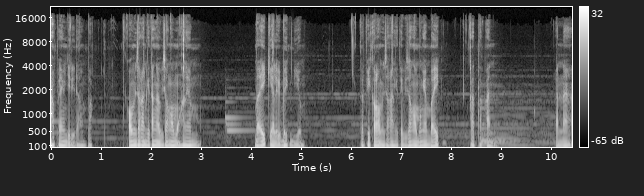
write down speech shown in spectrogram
apa yang jadi dampak. Kalau misalkan kita nggak bisa ngomong hal yang baik ya lebih baik diem tapi kalau misalkan kita bisa ngomong yang baik katakan. Karena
